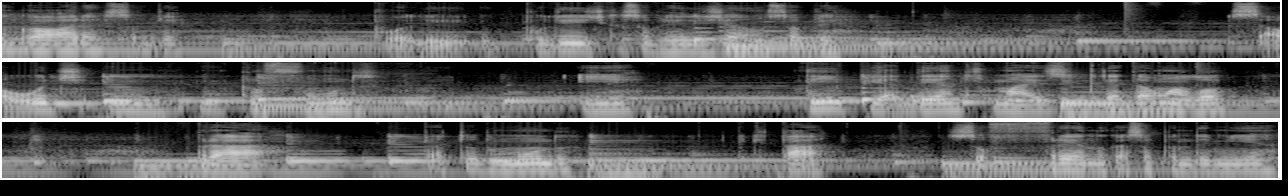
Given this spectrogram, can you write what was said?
agora, sobre política, sobre religião, sobre saúde em, em profundo. E deep adentro, mas eu queria dar um alô para todo mundo que está sofrendo com essa pandemia,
